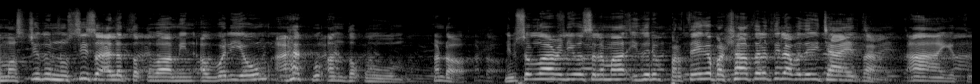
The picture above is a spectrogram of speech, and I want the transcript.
മസ്ജിദു നുസിസ് അല തക്വാമിൻ അവലിയവും അഹക്കു തഖൂം. കണ്ടോ? നിബ്സല്ലാഹു അലൈഹി വസല്ലമ ഇതൊരു പ്രത്യേക പശ്ചാത്തലത്തിൽ അവതരിച്ച ആയത്താണ്. ആ ആയത്ത്.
